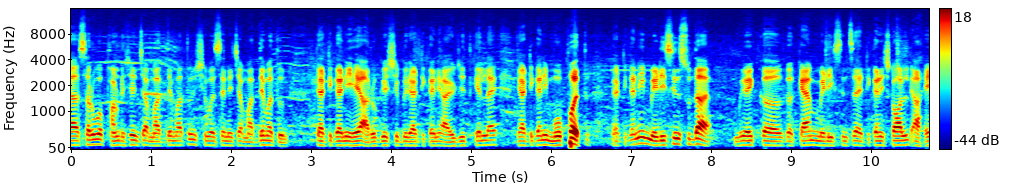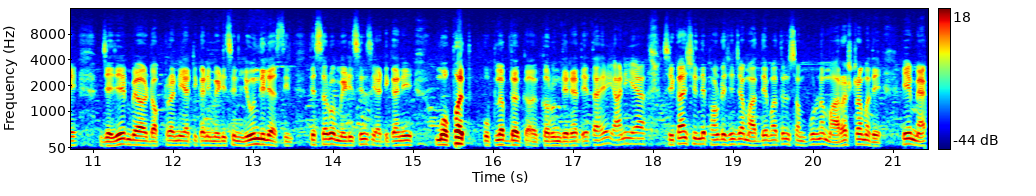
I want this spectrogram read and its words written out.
या सर्व फाउंडेशनच्या माध्यमातून शिवसेनेच्या माध्यमातून त्या ठिकाणी हे आरोग्य शिबिर या ठिकाणी आयोजित केलं आहे. या ठिकाणी मोफत या ठिकाणी मेडिसिनसुद्धा एक कॅम्प मेडिसिनचा या ठिकाणी स्टॉल आहे. जे जे डॉक्टरांनी या ठिकाणी मेडिसिन लिहून दिले असतील ते सर्व मेडिसिन्स या ठिकाणी मोफत उपलब्ध क करून देण्यात येत आहे. आणि या श्रीकांत शिंदे फाउंडेशनच्या माध्यमातून संपूर्ण महाराष्ट्रामध्ये हे मॅ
